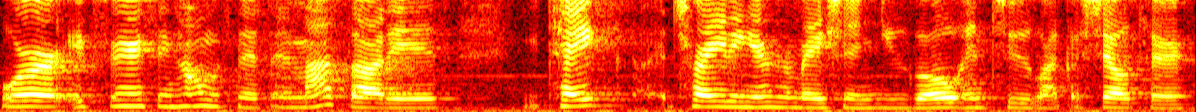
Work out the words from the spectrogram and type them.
who are experiencing homelessness. And my thought is, you take trading information, you go into like a shelter,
